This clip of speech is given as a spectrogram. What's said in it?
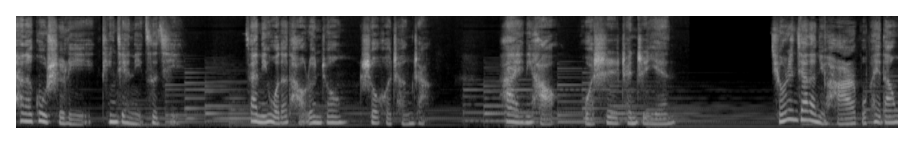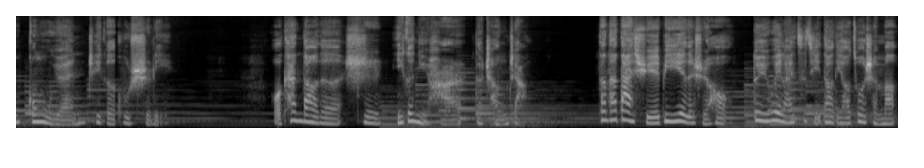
他的故事里听见你自己，在你我的讨论中收获成长。嗨，你好，我是陈芷妍。穷人家的女孩不配当公务员。这个故事里，我看到的是一个女孩的成长。当她大学毕业的时候，对于未来自己到底要做什么，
